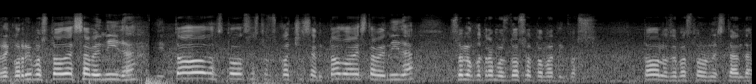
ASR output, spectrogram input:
Recorrimos toda esa avenida y todos, todos estos coches en toda esta avenida solo encontramos dos automáticos. Todos los demás fueron estándar.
